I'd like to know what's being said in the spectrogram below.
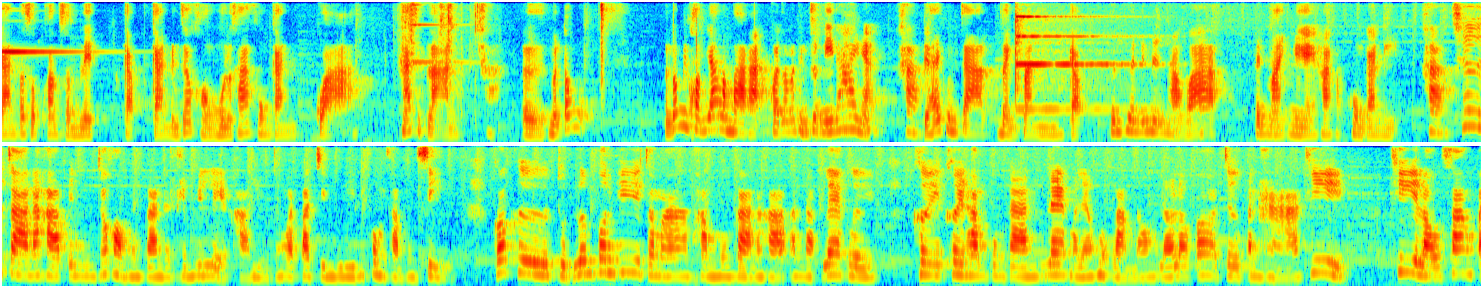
การประสบความสำเร็จกับการเป็นเจ้าของมูลค่าโครงการกว่า 50 ล้านค่ะเออมันต้องมันต้องมีความยากลำบากอะกว่าจะมาถึงจุดนี้ได้เนี่ยค่ะเดี๋ยวให้คุณจาแบ่งปันกับเพื่อนๆนิดนึงค่ะว่าเป็นมายังไงคะกับโครงการนี้ ค่ะ ชื่อจานะคะ เป็นเจ้าของโครงการ The Temp Village ค่ะ อยู่จังหวัดปราจีนบุรีนิคม3-4 ก็คือจุดเริ่มต้นที่จะมาทำโครงการนะคะ อันดับแรกเลย เคยเคยทำโครงการแรกมาแล้วหกหลังเนาะ แล้วเราก็เจอปัญหาที่ที่เราสร้างไป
